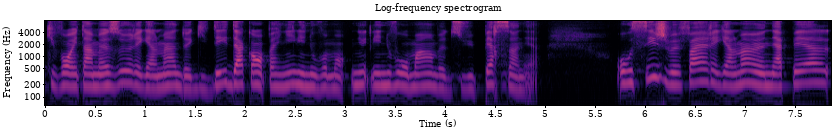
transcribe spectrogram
qui vont être en mesure également de guider, d'accompagner les nouveaux, les nouveaux membres du personnel. Aussi, je veux faire également un appel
